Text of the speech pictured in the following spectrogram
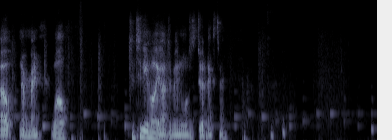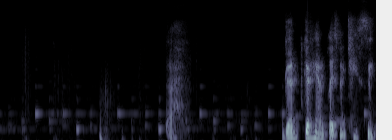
Oh, never mind. Well, continue holding on to me, and we'll just do it next time. Ugh. Ah. Good, good hand placement, Casey.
